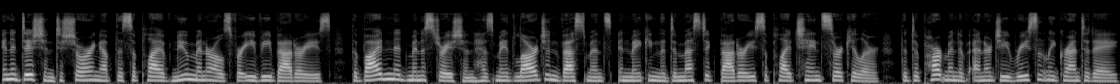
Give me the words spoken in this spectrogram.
In addition to shoring up the supply of new minerals for EV batteries, the Biden administration has made large investments in making the domestic battery supply chain circular. The Department of Energy recently granted a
